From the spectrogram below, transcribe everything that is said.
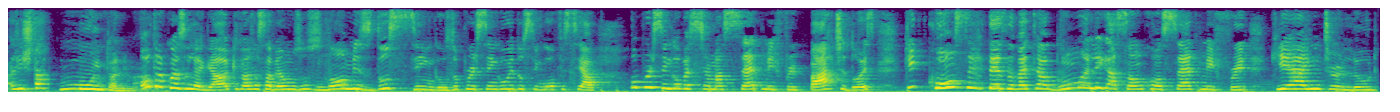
A gente tá muito animado. Outra coisa legal é que nós já sabemos os nomes dos singles, do per single e do single oficial. O per single vai se chamar Set Me Free Parte 2, que com certeza vai ter alguma ligação com Set Me Free, que é a interlude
